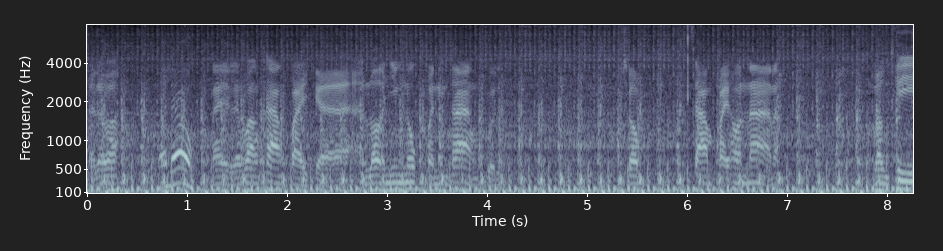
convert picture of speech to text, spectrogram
ไปแล้วปะไปแล้วในระหว่างทางไปแกเลาะยิงนกไปน้ำทางคนชอบตามไปฮอนหน้านะ บางที่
